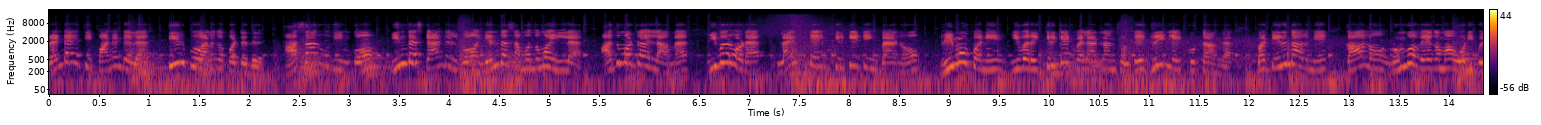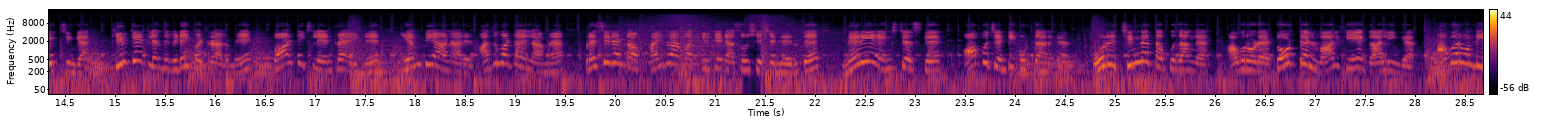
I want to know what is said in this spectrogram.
ரெண்டாயிரத்தி பன்னெண்டுல தீர்ப்பு வழங்கப்பட்டது. அசாருதீனுக்கும் இந்த ஸ்கேண்டலுக்கும் எந்த சம்பந்தமும் இல்ல. அது மட்டும் இல்லாம இவரோட லைஃப் டைம் கிரிக்கெட்டிங் பேனும் ரிமூவ் பண்ணி இவர் கிரிக்கெட் விளையாடலாம்னு சொல்லிட்டு கிரீன் லைட் கொடுத்தாங்க. பட் இருந்தாலுமே காலம் ரொம்ப வேகமா ஓடி போயிடுச்சுங்க. கிரிக்கெட்ல இருந்து விடை பெற்றாலுமே பாலிடிக்ஸ்ல என்டர் ஆயிட்டு எம்பி ஆனாரு. அது மட்டும் இல்லாம பிரசிடென்ட் ஆஃப் ஹைதராபாத் கிரிக்கெட் அசோசியேஷன்ல இருந்து நிறைய யங்ஸ்டர்ஸ்க்கு ஆப்பர்ச்சுனிட்டி கொடுத்தாருங்க. ஒரு சின்ன தப்பு தாங்க அவரோட டோட்டல் வாழ்க்கையே காலிங்க. அவர் ஒண்டி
